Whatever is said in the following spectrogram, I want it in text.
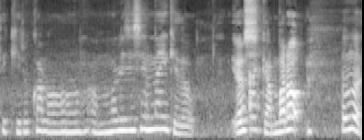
できるかな。あんまり自信ないけど。よし頑張ろう。うむ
